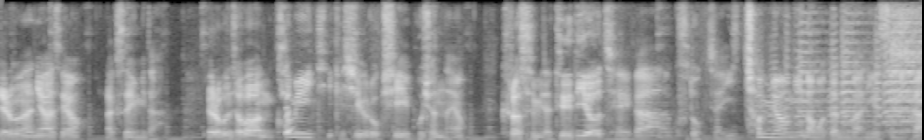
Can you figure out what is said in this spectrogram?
여러분 안녕하세요 락서입니다 여러분 저번 커뮤니티 게시글 혹시 보셨나요? 그렇습니다 드디어 제가 구독자 2,000명이 넘었다는 거 아니겠습니까?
